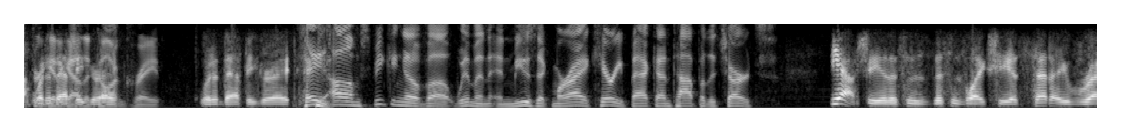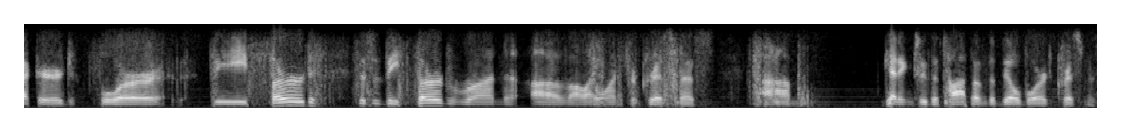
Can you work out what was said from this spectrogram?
after wouldn't getting out of the great? dog crate. Wouldn't that be great? Hey, um, speaking of uh, women and music, Mariah Carey back on top of the charts. Yeah, she. This is this is like she has set a record for the third. This is the third run of All I Want for Christmas, um, getting to the top of the Billboard Christmas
